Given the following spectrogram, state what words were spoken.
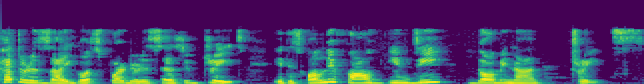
heterozygous for the recessive traits. It is only found in the dominant traits.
